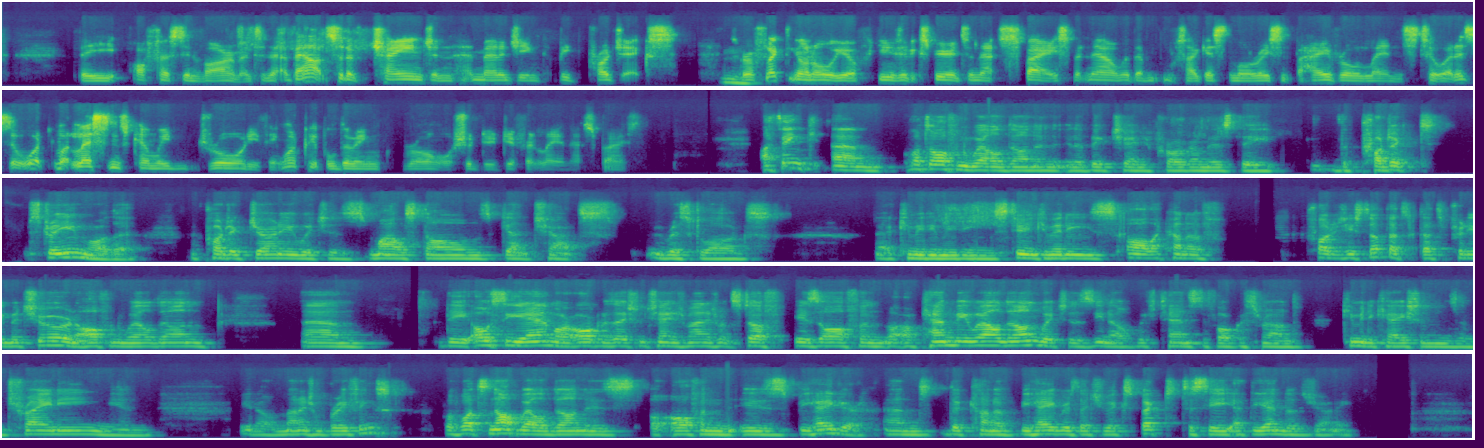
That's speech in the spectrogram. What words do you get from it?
the office environment and about sort of change and, and managing big projects. Mm. So reflecting on all your years of experience in that space, but now with, a, I guess, the more recent behavioural lens to it, is what what lessons can we draw? Do you think what people doing wrong or should do differently in that space? I think um, what's often well done in, in a big change program is the the project stream or the, the project journey, which is milestones, Gantt charts, risk logs, uh, committee meetings, steering committees, all that kind of prodigy stuff. That's that's pretty mature and often well done. Um, the OCM or organization change management stuff is often or can be well done, which is you know which tends to focus around communications and training and you know management briefings. But what's not well done is often is behavior and the kind of behaviors that you expect to see at the end of the journey.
